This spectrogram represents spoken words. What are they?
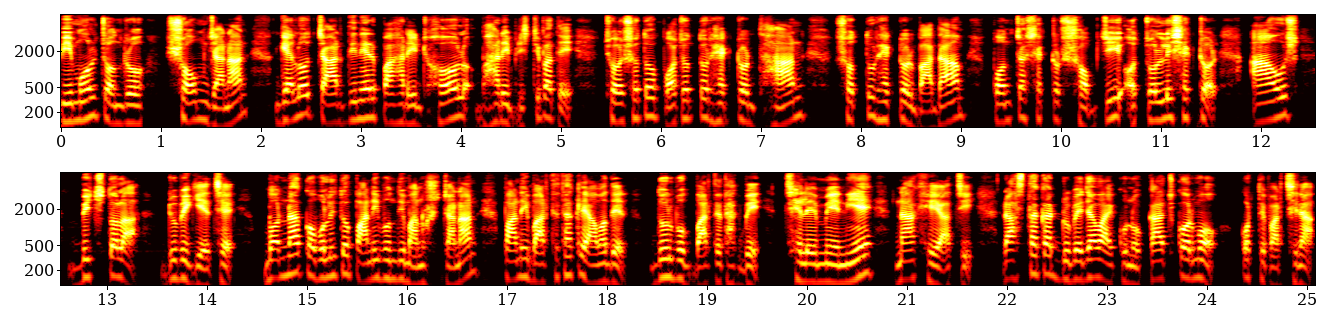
বিমল চন্দ্র সোম জানান, গেল চার দিনের পাহাড়ি ঢল, ভারী বৃষ্টিপাতে ছয়শত পঁচাত্তর হেক্টর ধান, সত্তর হেক্টর বাদাম, পঞ্চাশ হেক্টর সবজি ও চল্লিশ হেক্টর আউশ বীজতলা ডুবে গিয়েছে। বন্যা কবলিত পানিবন্দী মানুষ জানান, পানি বাড়তে থাকলে আমাদের দুর্ভোগ বাড়তে থাকবে। ছেলে মেয়ে নিয়ে না খেয়ে আছি। রাস্তাঘাট ডুবে যাওয়ায় কোনো কাজকর্ম করতে পারছি না।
